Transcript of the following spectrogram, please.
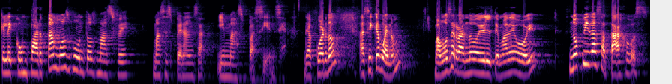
que le compartamos juntos más fe, más esperanza y más paciencia. ¿De acuerdo? Así que bueno, vamos cerrando el tema de hoy. No pidas atajos,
